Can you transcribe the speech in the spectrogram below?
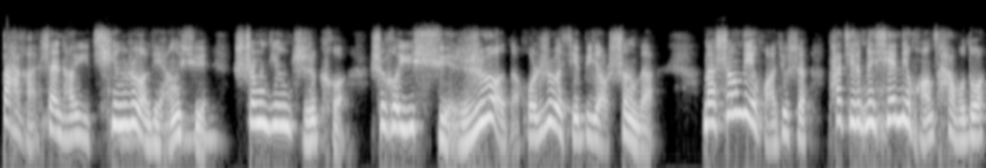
大寒擅长于清热凉血、生津止渴，适合于血热的或热邪比较盛的。那生地黄就是它，其实跟鲜地黄差不多，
